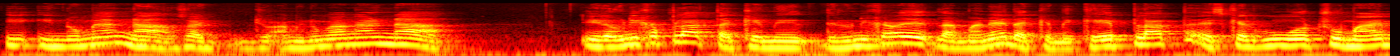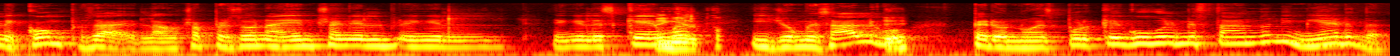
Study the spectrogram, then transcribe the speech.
y, y no me dan nada. O sea, yo, a mí no me van a dar nada. Y la única plata que me, de la única vez, la manera que me quede plata es que algún otro mae me compre. O sea, la otra persona entra en el, en el, en el esquema En el- y yo me salgo. Sí. Pero no es porque Google me está dando ni mierda.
